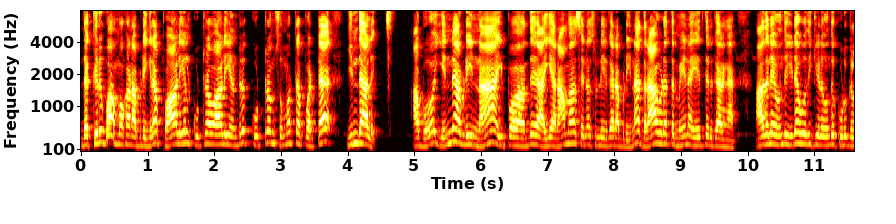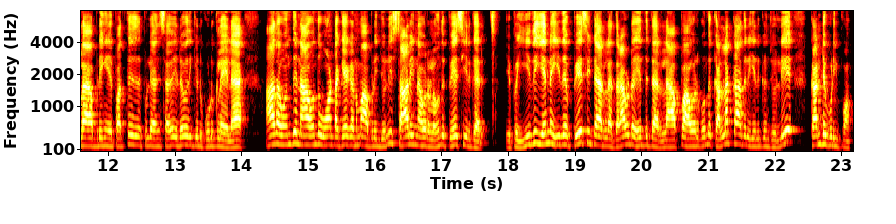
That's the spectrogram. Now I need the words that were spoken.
இந்த கிருபா மோகன் அப்படிங்கிற பாலியல் குற்றவாளி என்று குற்றம் சுமத்தப்பட்ட இந்த ஆள். அப்போது என்ன அப்படின்னா இப்போ வந்து ஐயா ராமதாஸ் என்ன சொல்லியிருக்காரு அப்படின்னா திராவிடத்தை மெயினாக ஏற்றிருக்காருங்க அதிலே வந்து இடஒதுக்கீடு வந்து கொடுக்கல அப்படிங்கிற பத்து புள்ளி அஞ்சு சதவீதம் இடஒதுக்கீடு கொடுக்கல அதை வந்து நான் வந்து உன்ட்ட கேட்கணுமா அப்படின்னு சொல்லி ஸ்டாலின் அவர்களை வந்து பேசியிருக்காரு. இப்போ இது என்ன? இதை பேசிட்டார்ல திராவிடம் ஏற்றுட்டார்ல அப்போ அவருக்கு வந்து கள்ளக்காதல் இருக்குன்னு சொல்லி கண்டுபிடிப்போம்.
